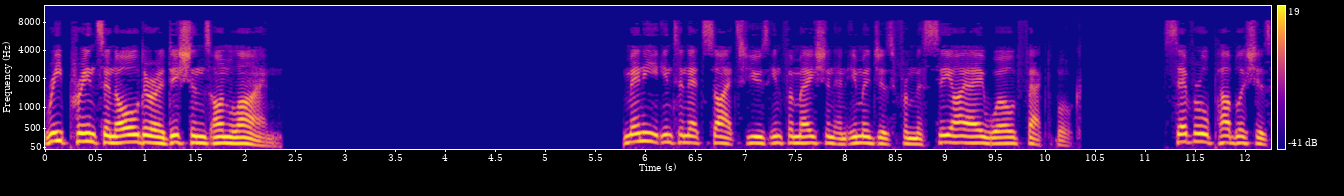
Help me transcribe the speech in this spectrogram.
Reprints and older editions online Many Internet sites use information and images from the CIA World Factbook. Several publishers,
